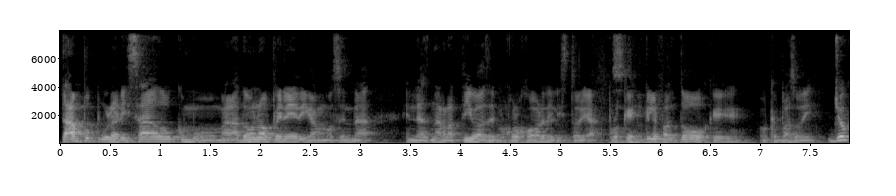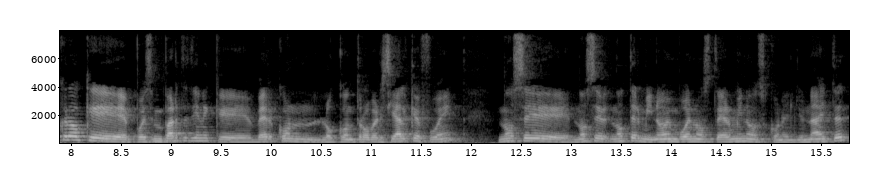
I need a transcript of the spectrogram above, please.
tan popularizado como Maradona o Pelé, digamos, en la en las narrativas del mejor jugador de la historia. ¿Por qué? ¿Qué le faltó o qué, o qué pasó ahí? Yo creo que, pues en parte tiene que ver con lo controversial que fue. No se, no se, no terminó en buenos términos con el United.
